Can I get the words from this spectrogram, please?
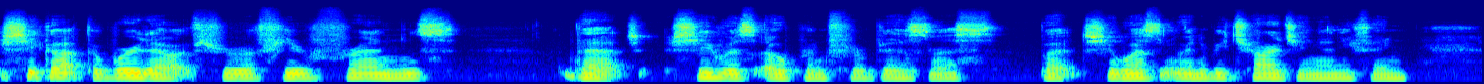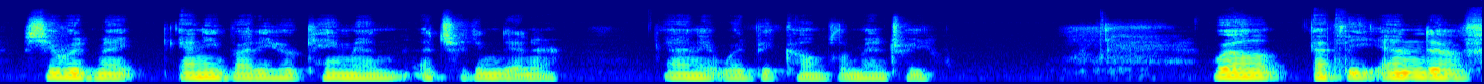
she got the word out through a few friends that she was open for business, but she wasn't going to be charging anything. She would make anybody who came in a chicken dinner, and it would be complimentary. Well, at the end of,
